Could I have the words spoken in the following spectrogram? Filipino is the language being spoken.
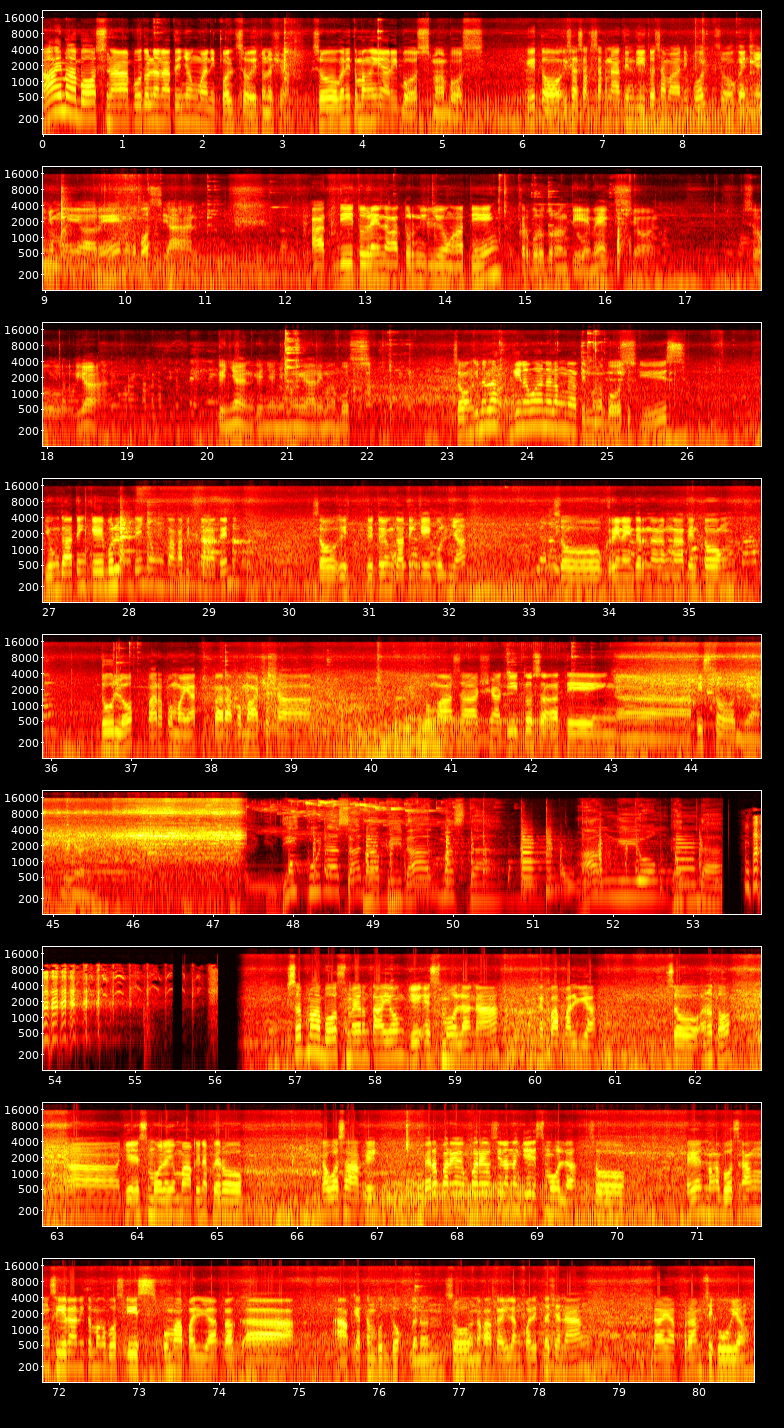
Ay mga boss, naputol na natin yung manifold. So ito na siya. So ganito mangyayari boss, mga boss. Ito, isasaksak natin dito sa manifold. So ganyan yung mangyayari, mga boss. Yan. At dito rin nakatornilyo yung ating carburetor ng TMX. Yun. So, yan. Ganyan, ganyan yung mangyayari mga boss. So ang ginalang, ginawa na lang natin mga boss is yung dating cable lang din yung kakabit natin. So it, ito yung dating cable niya. So grinder na lang natin tong dulo para pumayat para kumasya siya kumasa siya dito sa ating ah, piston yan ganyan Hindi ko na sana pinagmasdan ang iyong ganda. What's mga boss? Mayroon tayong JS Mola na nagpapalya. So ano to? Ah, JS Mola yung makina pero Kawasaki. Pero pareho pareho sila ng JS Mola. So ayun mga boss, ang sira nito mga boss is pumapalya pag ah, aakyat ng bundok ganun. So nakakailang palit na siya ng diaphragm si Kuyang.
